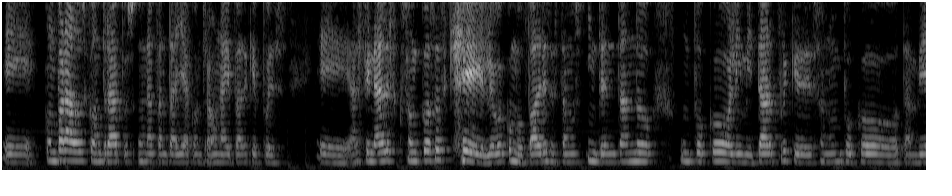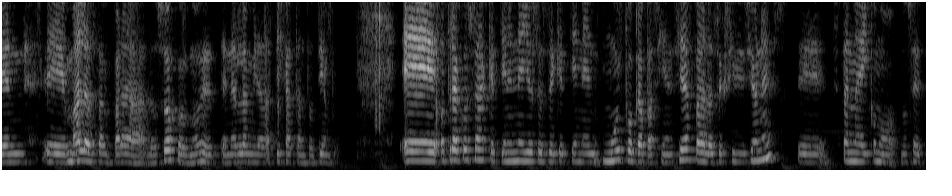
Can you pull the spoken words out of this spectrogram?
eh, comparados contra pues, una pantalla, contra un iPad que pues eh, al final son cosas que luego como padres estamos intentando un poco limitar porque son un poco también malas para los ojos, ¿no? De tener la mirada fija tanto tiempo. otra cosa que tienen ellos es de que tienen muy poca paciencia para las exhibiciones. están ahí como, no sé,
